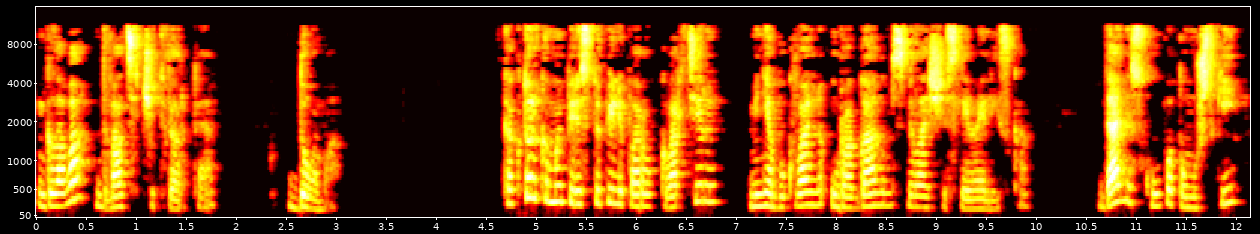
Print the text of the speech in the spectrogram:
Глава двадцать четвертая. Дома. Как только мы переступили порог квартиры, меня буквально ураганом смела счастливая Лиска. Даня скупо по-мужски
